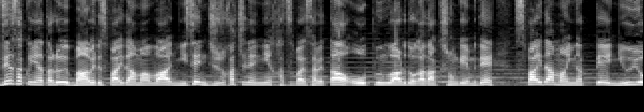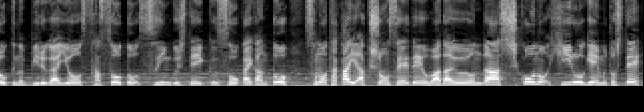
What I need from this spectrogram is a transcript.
前作にあたるマーベルスパイダーマンは2018年に発売されたオープンワールド型アクションゲームで、スパイダーマンになってニューヨークのビル街を颯爽とスイングしていく爽快感と、その高いアクション性で話題を呼んだ至高のヒーローゲームとして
